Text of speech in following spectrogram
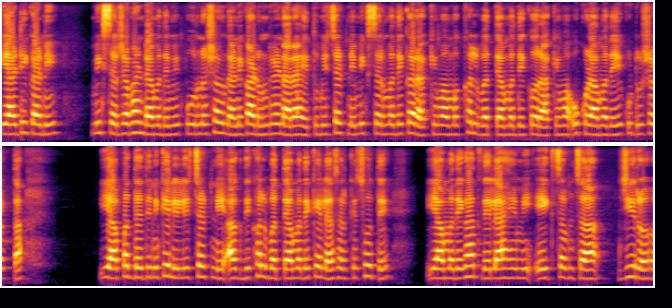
या ठिकाणी मिक्सरच्या भांड्यामध्ये मी पूर्ण शेंगदाणे काढून घेणार आहे. तुम्ही चटणी मिक्सरमध्ये करा किंवा मग खलबत्त्यामध्ये करा किंवा उकळामध्येही कुटू शकता. या पद्धतीने केलेली चटणी अगदी खलबत्त्यामध्ये केल्यासारखेच होते. यामध्ये घातलेले आहे मी एक चमचा जिरं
